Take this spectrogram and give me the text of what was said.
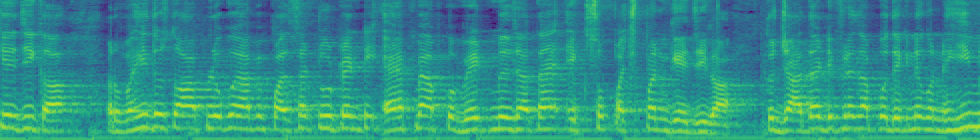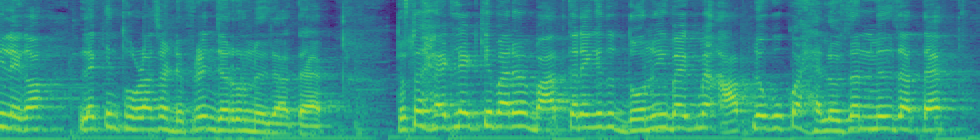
के का और वहीं दोस्तों, आप लोगों को यहाँ पे पल्सर 220 एफ़ में आपको वेट मिल जाता है एक सौ के का। तो ज़्यादा डिफरेंस आपको देखने को नहीं मिलेगा, लेकिन थोड़ा सा डिफरेंस ज़रूर मिल जाता है। दोस्तों हेडलाइट के बारे में बात करेंगे तो दोनों ही बाइक में आप लोगों को हेलोजन मिल जाता है।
